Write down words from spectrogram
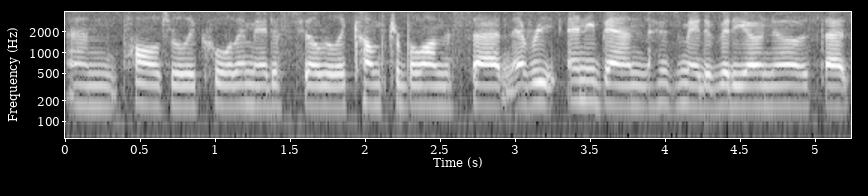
and Paul's really cool. They made us feel really comfortable on the set, and every any band who's made a video knows that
